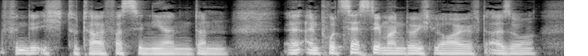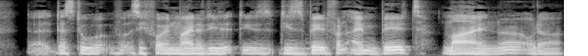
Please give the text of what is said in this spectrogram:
finde ich total faszinierend. Dann äh, ein Prozess, den man durchläuft. Also äh, dass du, was ich vorhin meine, die, die, dieses Bild von einem Bild malen ne? oder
